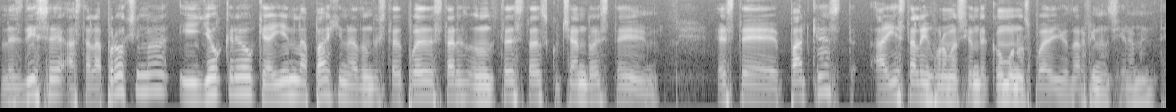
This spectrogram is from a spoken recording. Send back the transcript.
les dice hasta la próxima y yo creo que ahí en la página donde usted puede estar donde usted está escuchando este este podcast ahí está la información de cómo nos puede ayudar financieramente.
